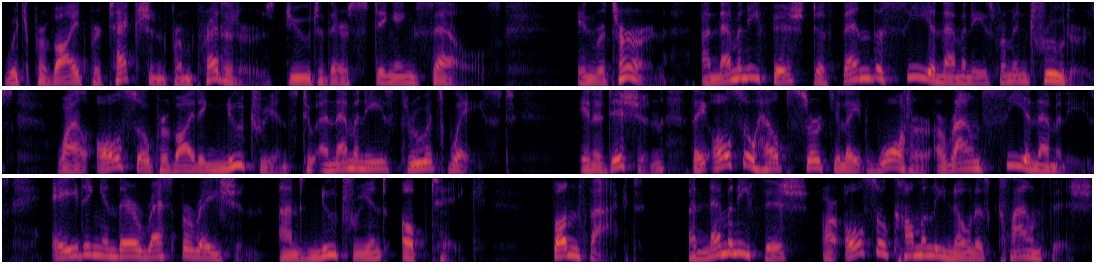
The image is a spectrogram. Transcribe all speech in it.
which provide protection from predators due to their stinging cells. In return, anemone fish defend the sea anemones from intruders, while also providing nutrients to anemones through its waste. In addition, they also help circulate water around sea anemones, aiding in their respiration and nutrient uptake. Fun fact Anemone fish are also commonly known as clownfish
